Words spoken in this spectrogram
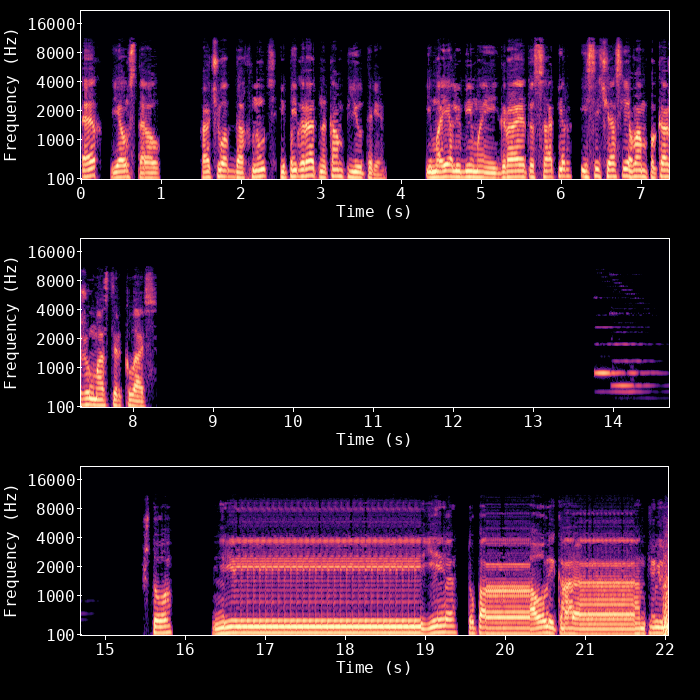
Эх, я устал. Хочу отдохнуть и поиграть на компьютере. И моя любимая игра это Сапер, и сейчас я вам покажу мастер-класс. Что? Не тупой компьютер.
